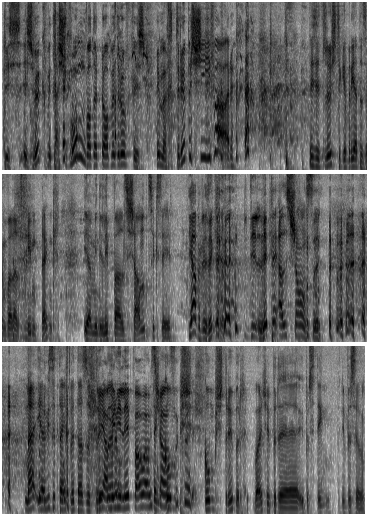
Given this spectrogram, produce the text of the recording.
Das ist, ist wirklich mit dem Schwung, der da oben drauf ist. Ich möchte drüber Ski fahren. Das ist jetzt lustig, aber ich habe das im Fall als Kind gedacht. Ich habe meine Lippen als Schanze gesehen. Ja, aber das, Wirklich? die Lippe als Chance. Nein, ich habe wieso gedacht, wenn du da so drüber... Habe meine Lippe auch als dann Chance gesehen. gumpst drüber. Weißt du, über, äh, über das Ding. Drüber so.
